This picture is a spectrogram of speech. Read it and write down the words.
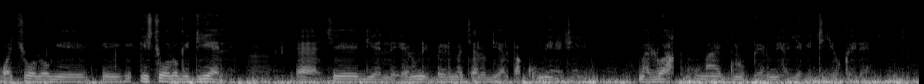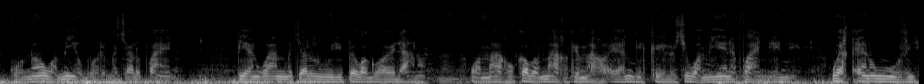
wachulo gi gi- gichulo gi diel. Eh chi diel enu ni bedo machalo diel pa community. Ma lwak ma group enu ni aye gitiyo kede. Kuno wamiyo bore machalo fine pien wan macalo ruodi pe wagoyo dano. Wamako ka wamako kimako en gikelo ci wamiyene fine en ni. Wek en ong'uri.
